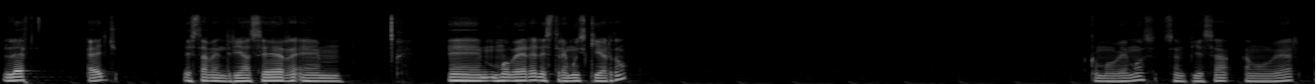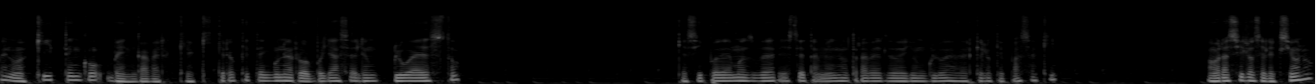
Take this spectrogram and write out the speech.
Left Edge. Esta vendría a ser em, em, mover el extremo izquierdo. como vemos se empieza a mover bueno aquí tengo venga a ver que aquí creo que tengo un error voy a hacerle un glue a esto que así podemos ver este también otra vez le doy un glue a ver qué es lo que pasa aquí ahora sí lo selecciono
